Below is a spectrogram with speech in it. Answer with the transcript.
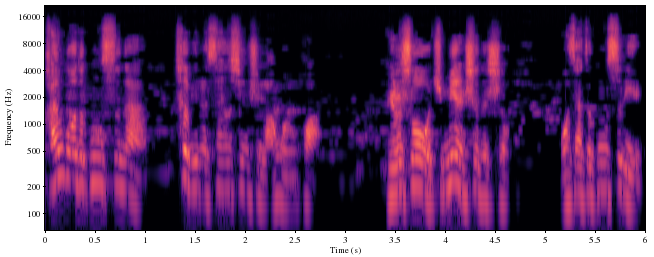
韩国的公司呢，特别是三星是狼文化。比如说我去面试的时候，我在这公司里，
